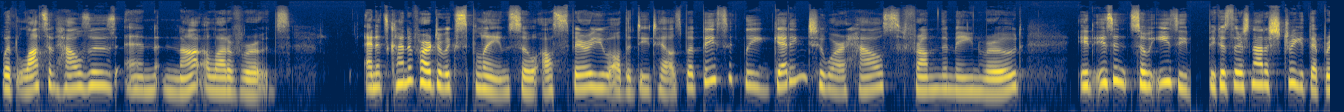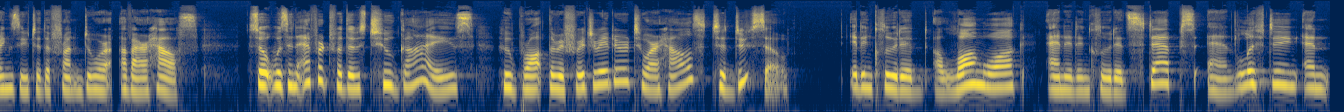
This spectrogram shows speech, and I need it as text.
with lots of houses and not a lot of roads. And it's kind of hard to explain, so I'll spare you all the details. But basically, getting to our house from the main road, it isn't so easy because there's not a street that brings you to the front door of our house. So it was an effort for those two guys who brought the refrigerator to our house to do so. It included a long walk and it included steps and lifting, and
